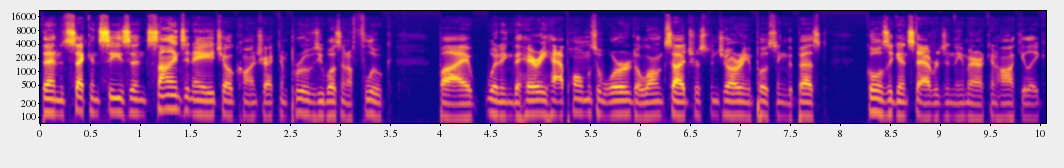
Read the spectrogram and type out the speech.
Then second season signs an AHL contract and proves he wasn't a fluke by winning the Harry Hap Holmes Award alongside Tristan Jarry and posting the best goals against average in the American Hockey League.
